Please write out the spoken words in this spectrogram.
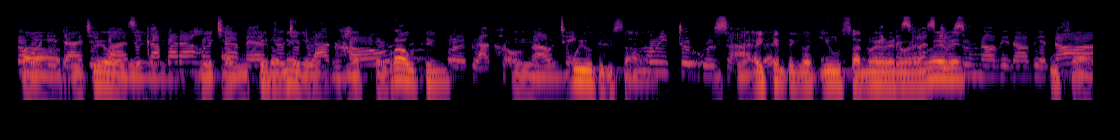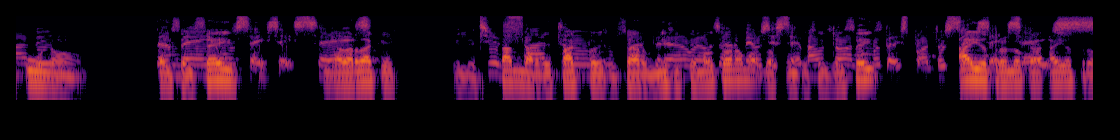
para ruteo de, de agujero negro o black hole routing, eh, routing, muy utilizada. muito Este, hay gente que aquí usa Tem pessoas que 999, usam 999, usa também 1666. 666. La verdad que el estándar de facto es usar mi sistema autónomo meu sistema autônomo 2.666. 2.666. Hay otro loca, hay otro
